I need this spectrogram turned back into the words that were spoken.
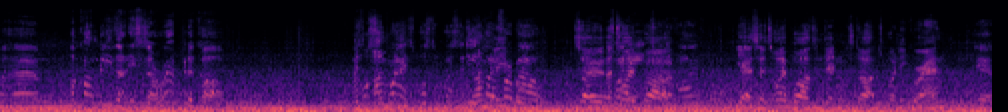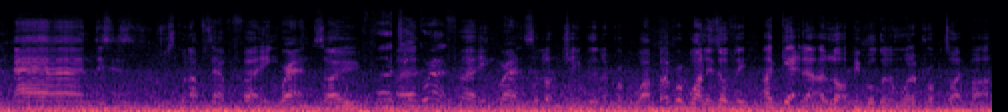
but, um, I can't believe that this is a replica. And what's the price? What's the price? So these go for about so 20, a Type R. Yeah, so Type R's in general start 20 grand. Yeah. And this is gone up for sale for 13 grand. So 13 uh, grand. 13 grand. It's a lot cheaper than a proper one. But a proper one is obviously. I get that a lot of people are going to want a proper Type R.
